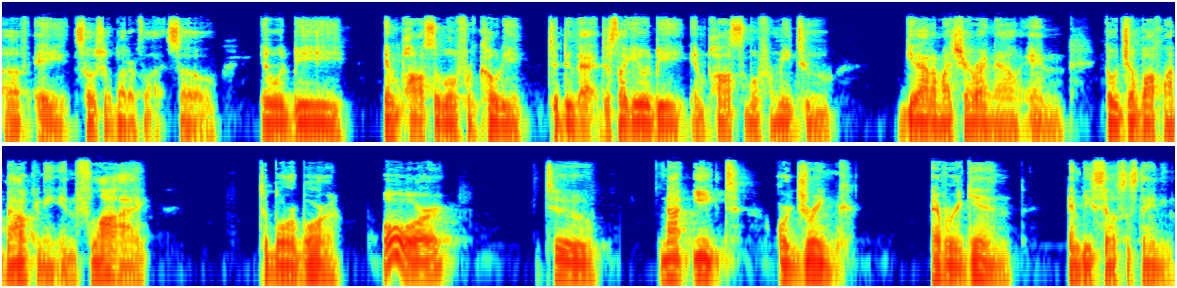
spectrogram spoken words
of a social butterfly. So it would be impossible for Cody to do that, just like it would be impossible for me to get out of my chair right now and go jump off my balcony and fly to Bora Bora or to not eat or drink ever again and be self sustaining.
